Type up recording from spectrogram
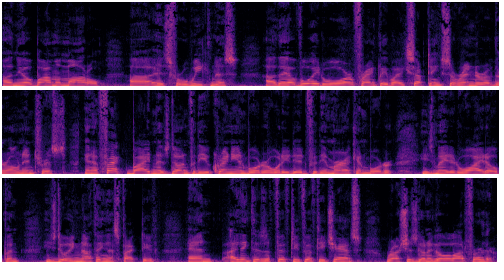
On the Obama model uh, is for weakness. Uh, they avoid war, frankly, by accepting surrender of their own interests. In effect, Biden has done for the Ukrainian border what he did for the American border. He's made it wide open. He's doing nothing effective. And I think there's a 50 50 chance Russia's going to go a lot further.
